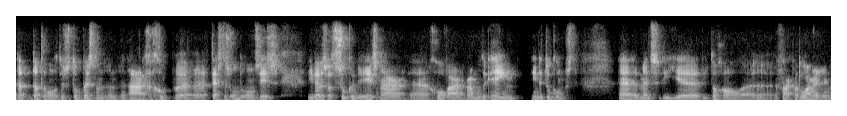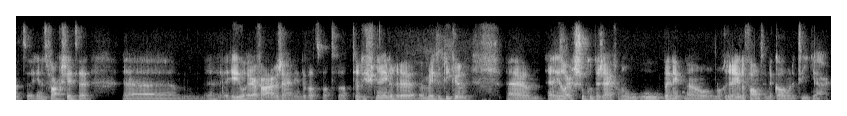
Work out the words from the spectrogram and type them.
dat, dat er ondertussen toch best een, een, een aardige groep testers onder ons is. Die wel eens wat zoekende is naar, goh, waar, waar moet ik heen in de toekomst? Hè, mensen die, uh, die toch al uh, vaak wat langer in het, in het vak zitten. Uh, heel ervaren zijn in de wat, wat, wat traditionelere methodieken. Ehm, en heel erg zoekende zijn van hoe, hoe ben ik nou nog relevant in de komende tien jaar.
